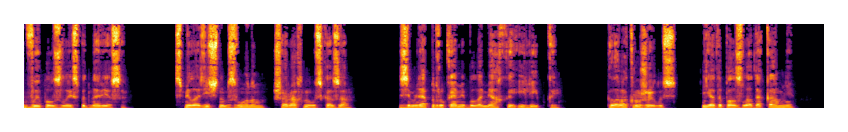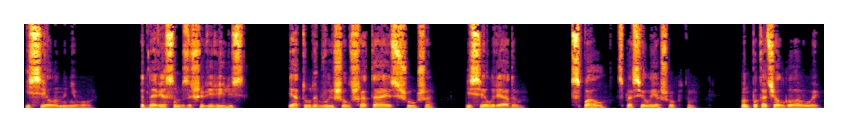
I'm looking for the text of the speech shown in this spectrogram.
выползла из-под навеса. С мелодичным звоном шарахнулась коза. Земля под руками была мягкой и липкой. Голова кружилась. Я доползла до камня и села на него. Под навесом зашевелились, и оттуда вышел, шатаясь, Шуша и сел рядом. «Спал?» — спросил я шепотом. Он покачал головой.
